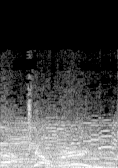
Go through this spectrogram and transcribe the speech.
can't kill me!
